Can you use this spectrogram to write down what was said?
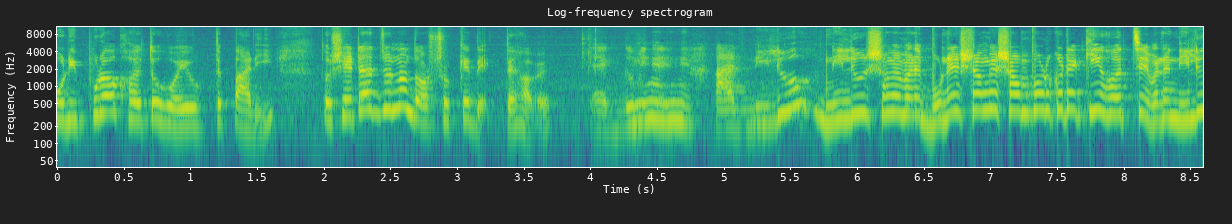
পরিপূরক হয়তো হয়ে উঠতে পারি। তো সেটার জন্য দর্শককে দেখতে হবে। একদমই আর নীলু? নীলুর সঙ্গে মানে বোনের সঙ্গে সম্পর্কটা কি হচ্ছে? মানে নীলু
